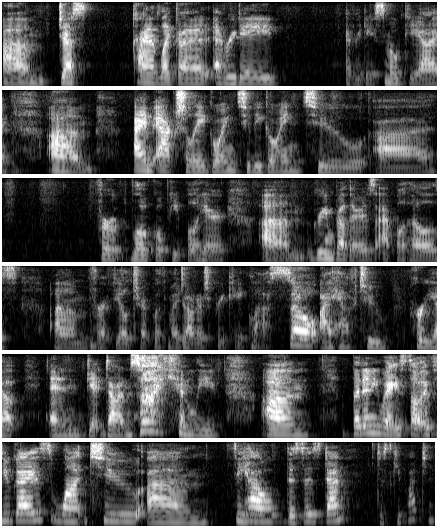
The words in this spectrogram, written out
Um, just kind of like a everyday, everyday smoky eye. Um, I'm actually going to be going to uh, for local people here, um, Green Brothers, Apple Hills, um, for a field trip with my daughter's pre-K class. So I have to hurry up and get done so I can leave. Um, but anyway, so if you guys want to um, see how this is done, just keep watching.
